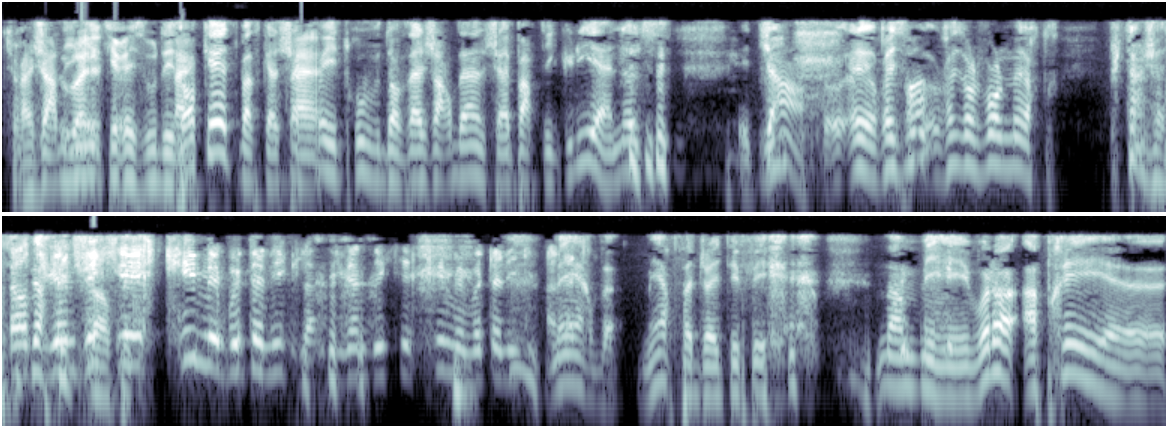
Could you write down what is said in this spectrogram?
sur un jardinier Ouais, qui résout des ouais. enquêtes parce qu'à chaque Ouais. fois il trouve dans un jardin chez un particulier un os. et tiens, euh, résol- résolvons le meurtre. Putain, j'ai super tu viens de décrire crime et botanique, là. Tu viens de décrire crime et botanique. Ah, Merde, merde, ça a déjà été fait. non mais voilà, après. Euh,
